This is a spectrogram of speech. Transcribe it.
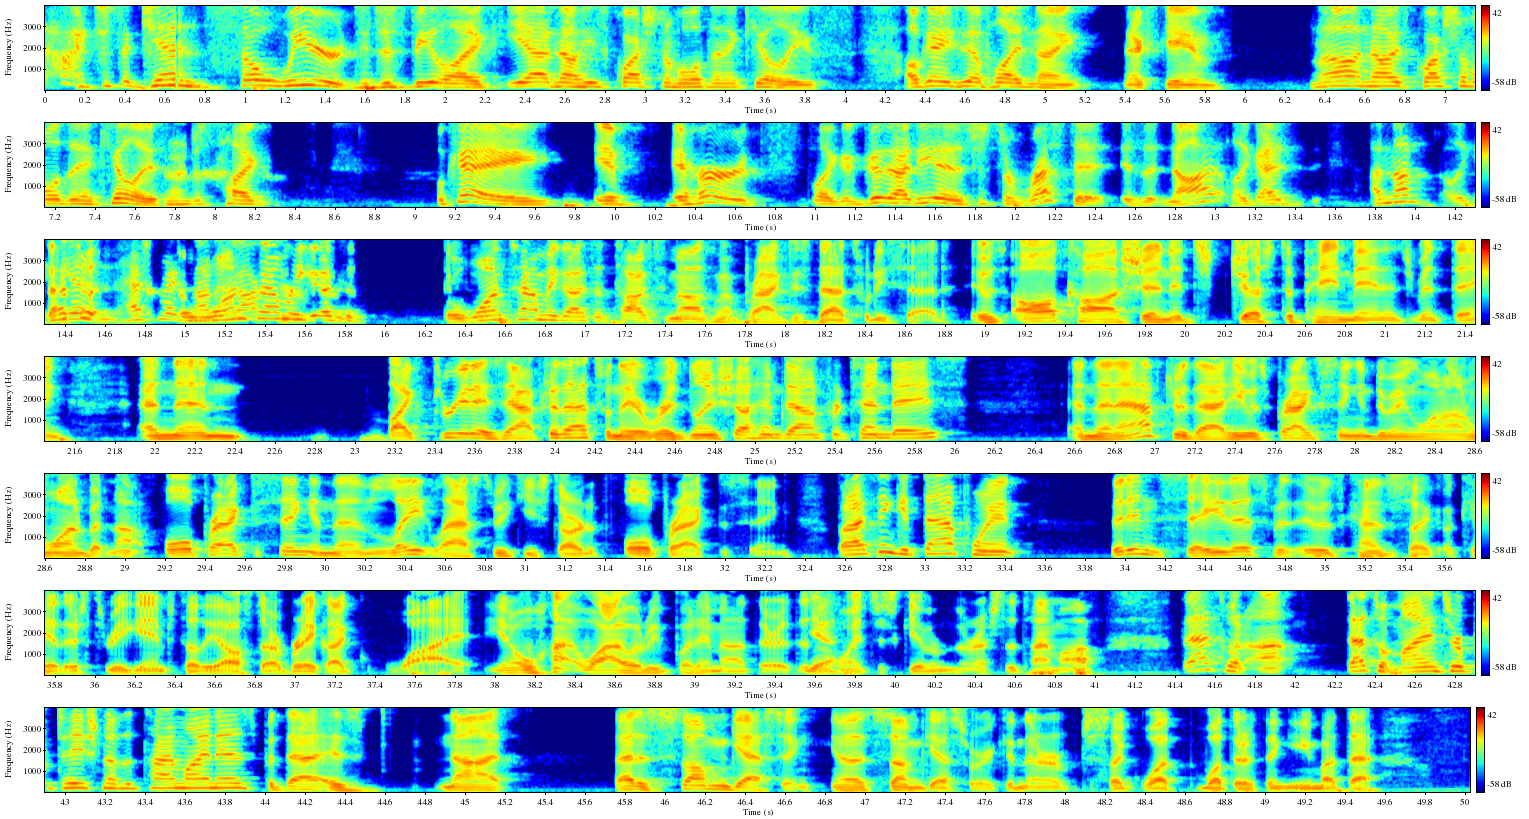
I just, again, so weird to just be like, yeah, no, he's questionable with an Achilles. Okay, he's going to play tonight. Next game. No, no, he's questionable with an Achilles. I'm just like, okay, if it hurts, like a good idea is just to rest it. Is it not? Like I I'm not like that's again, what, hashtag the one time we got to the one time we got to talk to Malcolm at practice, that's what he said. It was all caution. It's just a pain management thing. And then like three days after that's when they originally shut him down for 10 days. And then after that, he was practicing and doing one on one, but not full practicing. And then late last week, he started full practicing. But I think at that point, they didn't say this, but it was kind of just like, okay, there's three games till the All Star break. Like, why? You know, why, why would we put him out there at this yeah. point? Just give him the rest of the time off. That's what I, that's what my interpretation of the timeline is, but that is not that is some guessing. You know, there's some guesswork in there of just like what what they're thinking about that.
